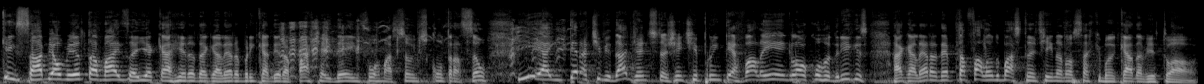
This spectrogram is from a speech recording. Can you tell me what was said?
quem sabe aumenta mais aí a carreira da galera. Brincadeira parte, a ideia é informação descontração e a interatividade antes da gente ir pro intervalo aí, hein, Glauco Rodrigues? A galera deve estar falando bastante aí na nossa arquibancada virtual.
